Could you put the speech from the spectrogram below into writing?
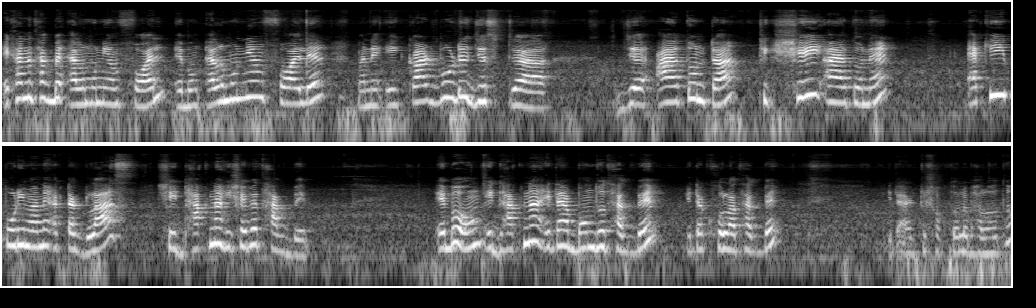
এখানে থাকবে অ্যালুমিনিয়াম ফয়েল এবং অ্যালুমিনিয়াম ফয়েলের মানে এই কার্ডবোর্ডের যে যে আয়তনটা ঠিক সেই আয়তনের একই পরিমাণে একটা গ্লাস সেই ঢাকনা হিসেবে থাকবে। এবং এই ঢাকনা, এটা বন্ধ থাকবে, এটা খোলা থাকবে। এটা একটু শক্ত হলে ভালো হতো।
